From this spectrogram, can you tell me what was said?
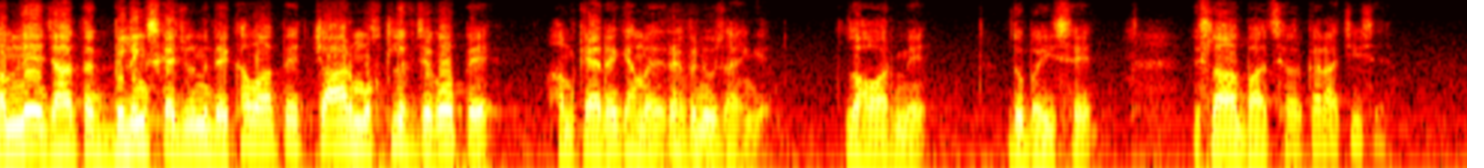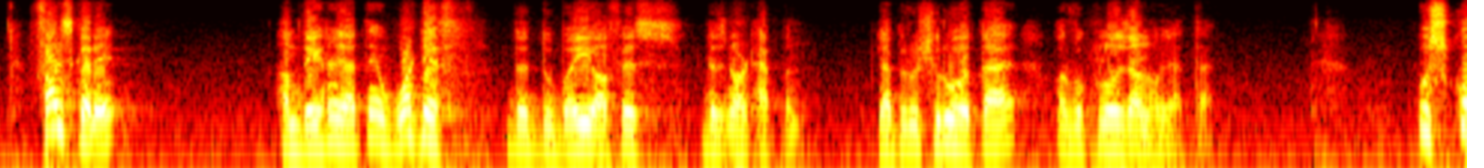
ہم نے جہاں تک بلنگ اسکیجول میں دیکھا، وہاں پہ چار مختلف جگہوں پہ ہم کہہ رہے ہیں کہ ہمیں ریونیوز آئیں گے۔ لاہور میں، دبئی سے، اسلام آباد سے اور کراچی سے۔ فرض کریں، ہم دیکھنا چاہتے ہیں what if the Dubai office does not happen یا پھر وہ شروع ہوتا ہے اور وہ کلوز ڈاؤن ہو جاتا ہے۔ اس کو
